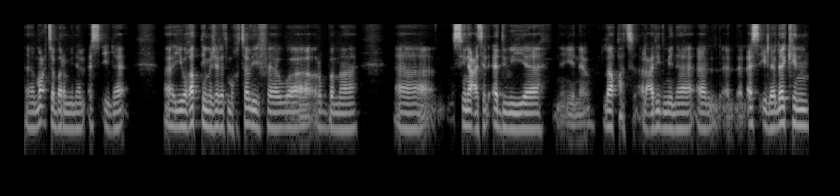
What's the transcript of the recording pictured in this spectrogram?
معتبر من الأسئلة يغطي مجالات مختلفة وربما صناعة الأدوية لاقت العديد من الأسئلة. لكن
